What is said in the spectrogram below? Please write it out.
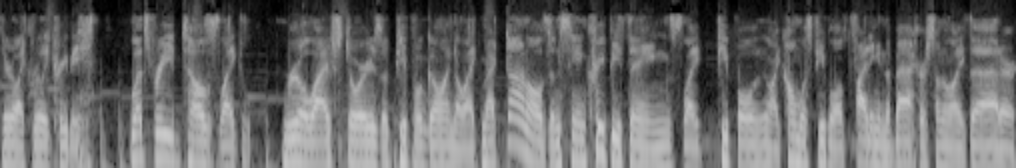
they're like really creepy. Let's Read tells like real life stories of people going to like McDonald's and seeing creepy things, like people like homeless people fighting in the back or something like that, or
